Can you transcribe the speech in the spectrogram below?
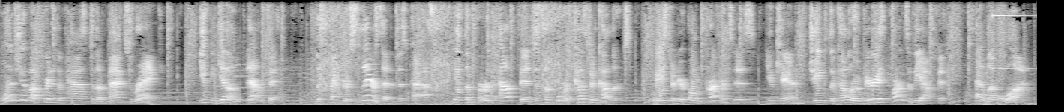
Once you've upgraded the pass to the max rank, you can get an outfit. The Spectre Slayer set of this pass is the first outfit to support custom colors. Based on your own preferences, you can change the color of various parts of the outfit. At level 1,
